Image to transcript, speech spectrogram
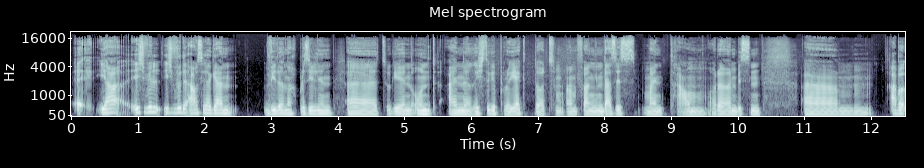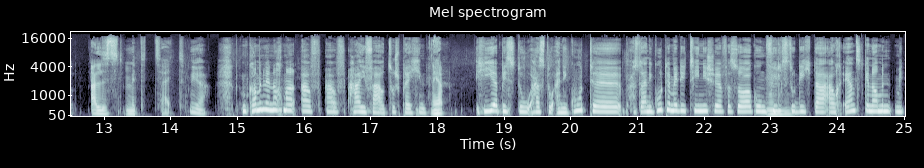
äh, ja, ich will, ich würde auch sehr gern wieder nach Brasilien äh, zu gehen und ein richtiges Projekt dort zu anfangen. Das ist mein Traum oder ein bisschen, ähm, aber alles mit Zeit. Ja. Kommen wir nochmal auf, auf HIV zu sprechen. Ja. Hier bist du, hast du eine gute, hast du eine gute medizinische Versorgung? Mhm. Fühlst du dich da auch ernst genommen mit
